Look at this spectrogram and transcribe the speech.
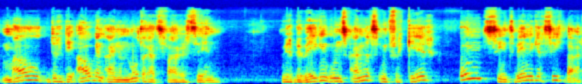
mal durch die Augen einen Motorradfahrer sehen. Wir bewegen uns anders im Verkehr und sind weniger sichtbar.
